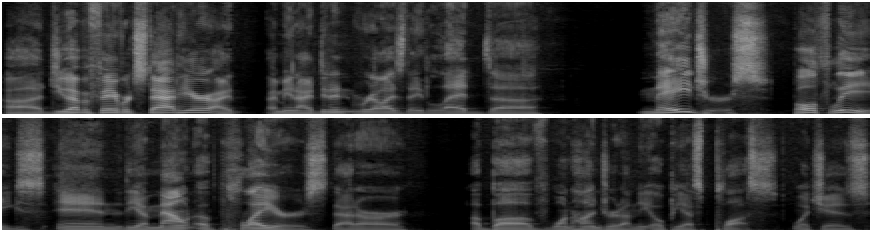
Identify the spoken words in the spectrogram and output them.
Uh, do you have a favorite stat here? I I mean, I didn't realize they led the majors, both leagues, in the amount of players that are above 100 on the OPS plus, which is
